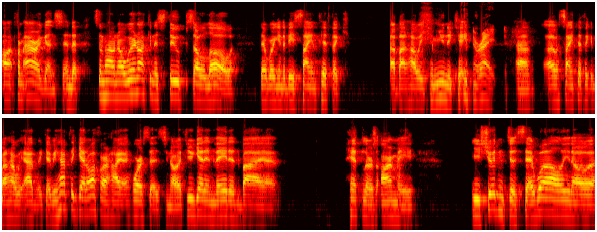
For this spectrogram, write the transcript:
uh, from arrogance, and that somehow, no, we're not going to stoop so low that we're going to be scientific about how we communicate. right. Uh, uh, scientific about how we advocate. We have to get off our high horses. You know, if you get invaded by uh, Hitler's army, you shouldn't just say, well, you know, uh,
